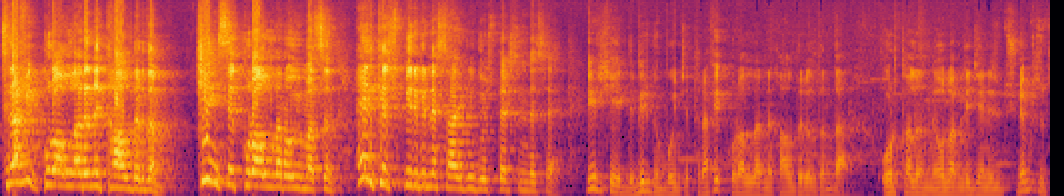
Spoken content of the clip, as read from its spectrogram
trafik kurallarını kaldırdım. Kimse kurallara uymasın. Herkes birbirine saygı göstersin dese. Bir şehirde bir gün boyunca trafik kurallarını kaldırıldığında ortalığın ne olabileceğini düşünüyor musunuz?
